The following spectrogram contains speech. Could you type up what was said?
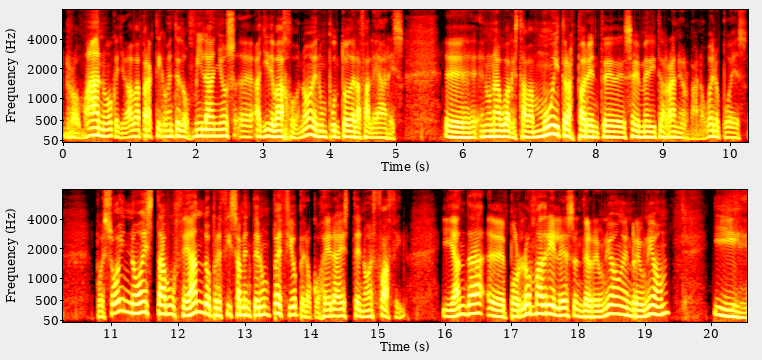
romano que llevaba prácticamente dos mil años eh, allí debajo, ¿no? en un punto de las Baleares, eh, en un agua que estaba muy transparente de ese Mediterráneo hermano. Bueno, pues, pues hoy no está buceando precisamente en un pecio, pero coger a este no es fácil. Y anda eh, por los madriles de reunión en reunión y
